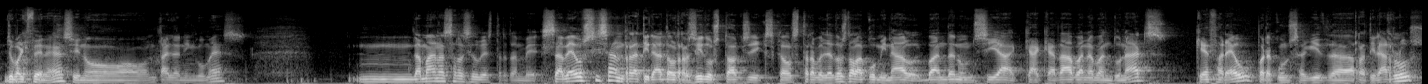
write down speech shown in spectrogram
Jo vaig fent, eh? si no em talla ningú més. Mm, demana Sala Silvestre també. Sabeu si s'han retirat els residus tòxics que els treballadors de la Cominal van denunciar que quedaven abandonats? Què fareu per aconseguir de retirar-los?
